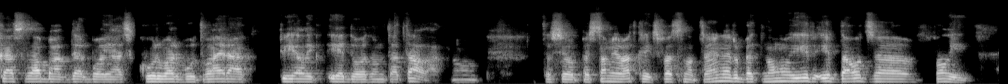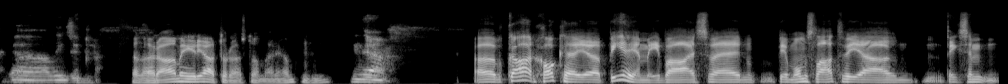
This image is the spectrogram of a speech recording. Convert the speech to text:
kas labāk darbojās, kur varbūt vairāk pielikt, iedod un tā tālāk. Nu, Tas jau pēc tam ir atkarīgs pats no trenera, bet nu, ir, ir daudz uh, palīdzību uh, līdzekļu. Tādā rāmī ir jāturās tomēr. Ja? Mhm. Jā. Kā ar hokeja pieejamību ASV? Nu, pie mums Latvijā, teiksim,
